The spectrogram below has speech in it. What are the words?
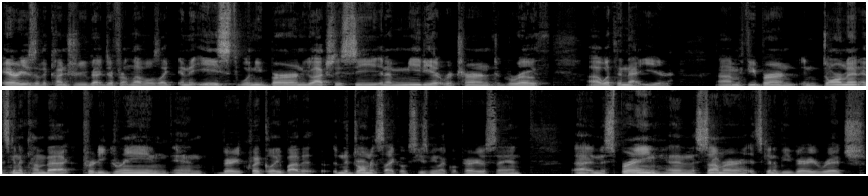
areas of the country, you've got different levels. Like in the east, when you burn, you'll actually see an immediate return to growth uh, within that year. Um, if you burn in dormant, it's going to come back pretty green and very quickly by the in the dormant cycle. Excuse me, like what Perry was saying. Uh, in the spring and in the summer, it's going to be very rich,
